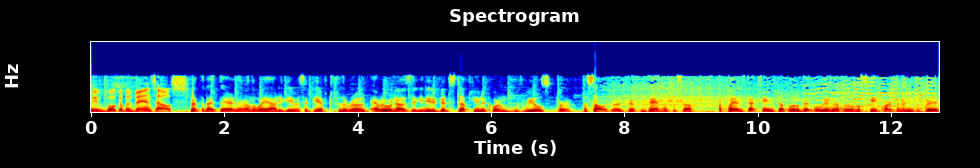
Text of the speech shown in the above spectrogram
We woke up at Van's house. Spent the night there, and then on the way out, he gave us a gift for the road. Everyone knows that you need a good stuffed unicorn with wheels for a solid road trip, and Van hooked us up. Our plans got changed up a little bit, but we ended up at a little skate park underneath a bridge.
